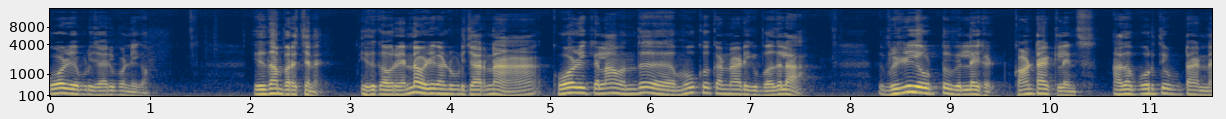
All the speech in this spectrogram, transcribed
கோழி எப்படி சரி பண்ணிக்கும்? இதுதான் பிரச்சனை. இதுக்கு அவர் என்ன வழி கண்டுபிடிச்சாருன்னா கோழிக்கெல்லாம் வந்து மூக்கு கண்ணாடிக்கு பதிலாக விழியொட்டு வில்லைகள் காண்டாக்ட் லென்ஸ் அதை பொருத்தி விட்டா என்ன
